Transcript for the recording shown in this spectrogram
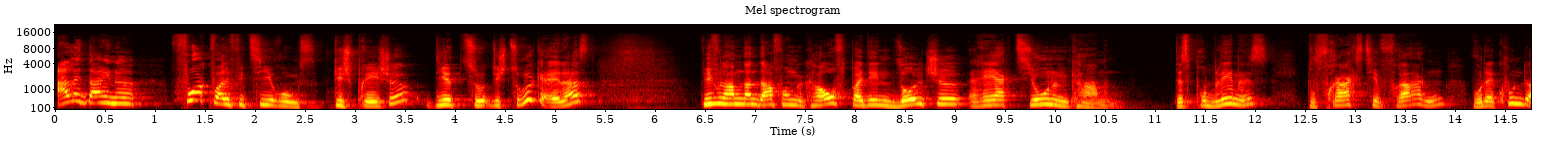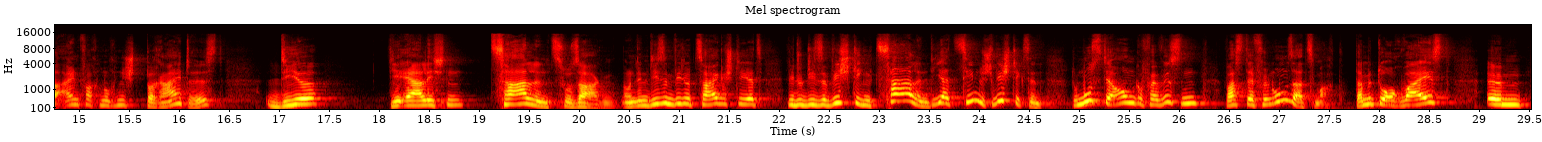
alle deine Vorqualifizierungsgespräche dir zu, dich zurückerinnerst, wie viele haben dann davon gekauft, bei denen solche Reaktionen kamen? Das Problem ist, du fragst hier Fragen, wo der Kunde einfach noch nicht bereit ist, dir die ehrlichen Zahlen zu sagen. Und in diesem Video zeige ich dir jetzt, wie du diese wichtigen Zahlen, die ja ziemlich wichtig sind, du musst ja ungefähr wissen, was der für einen Umsatz macht, damit du auch weißt, ähm,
